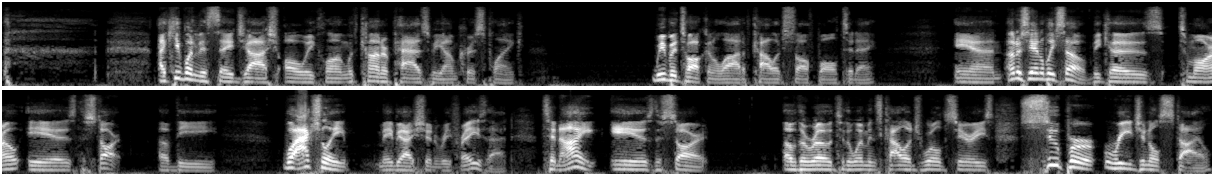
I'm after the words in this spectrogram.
I keep wanting to say Josh all week long with Connor Pasby. I'm Chris Plank. We've been talking a lot of college softball today, and understandably so because tomorrow is the start of the. Well, actually, maybe I should rephrase that. Tonight is the start of the road to the Women's College World Series super regional style.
